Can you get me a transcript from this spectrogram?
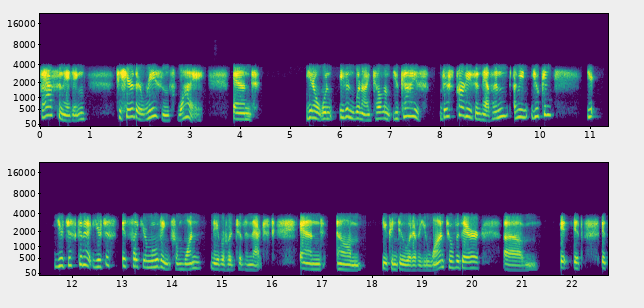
fascinating to hear their reasons why. And you know, when even when I tell them, "You guys, there's parties in heaven." I mean, you can you you're just to you're just it's like you're moving from one neighborhood to the next. And um you can do whatever you want over there. Um it, it's it's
